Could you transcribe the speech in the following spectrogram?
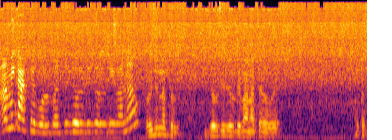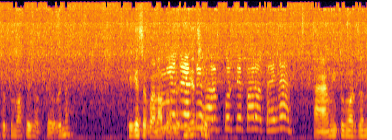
আমি কাকে বলব যে জলদি জলদি বানাও? ওই জন্য তো জলদি জলদি বানাতে হবে। ওটা তো তোমাকেই ভাবতে হবে না? ঠিক আছে বানাও তাহলে ঠিক আছে? হেল্প করতে পারো তাই না? হ্যাঁ আমি তোমার জন্য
